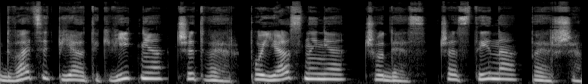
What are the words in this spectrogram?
25 квітня, четвер. Пояснення чудес. Частина перша.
